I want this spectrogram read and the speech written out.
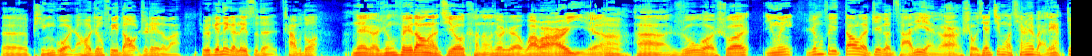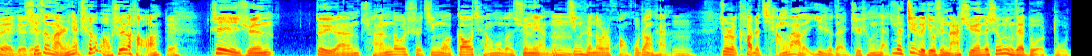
呃苹果，然后扔飞刀之类的吧，就是跟那个类似的差不多。那个扔飞刀呢，极有可能就是玩玩而已。嗯啊，如果说因为扔飞刀了，这个杂技演员首先经过千锤百炼，对对其次呢，人家吃得饱睡得好啊。对，这一群队员全都是经过高强度的训练，那嗯精神都是恍惚状态的，嗯，就是靠着强大的意志在支撑下去。那这个就是拿学员的生命在赌赌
